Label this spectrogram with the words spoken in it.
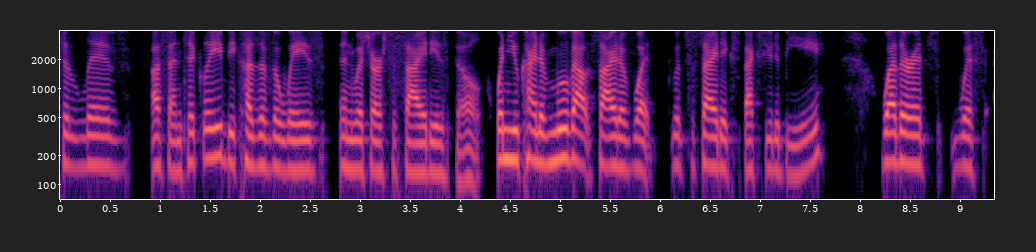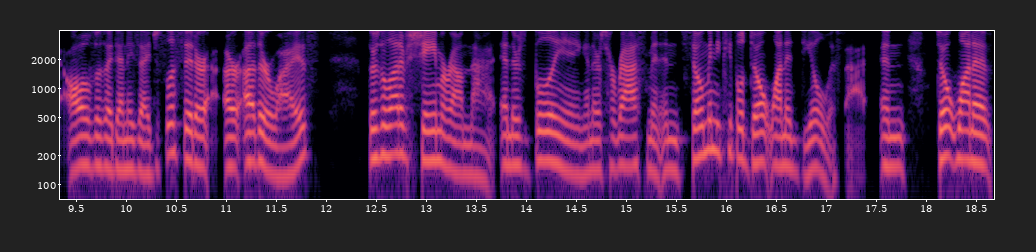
to live authentically because of the ways in which our society is built. When you kind of move outside of what, what society expects you to be, whether it's with all of those identities I just listed or, or otherwise, there's a lot of shame around that. And there's bullying and there's harassment. And so many people don't want to deal with that and don't want to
